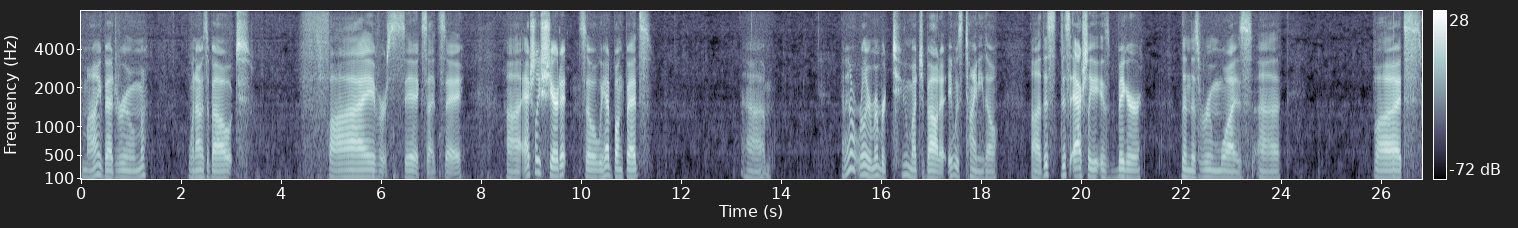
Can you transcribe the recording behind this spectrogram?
my bedroom when I was about five or six, I'd say. Uh, actually shared it, so we had bunk beds. Um, and I don't really remember too much about it. It was tiny though. Uh, this this actually is bigger than this room was. Uh, but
